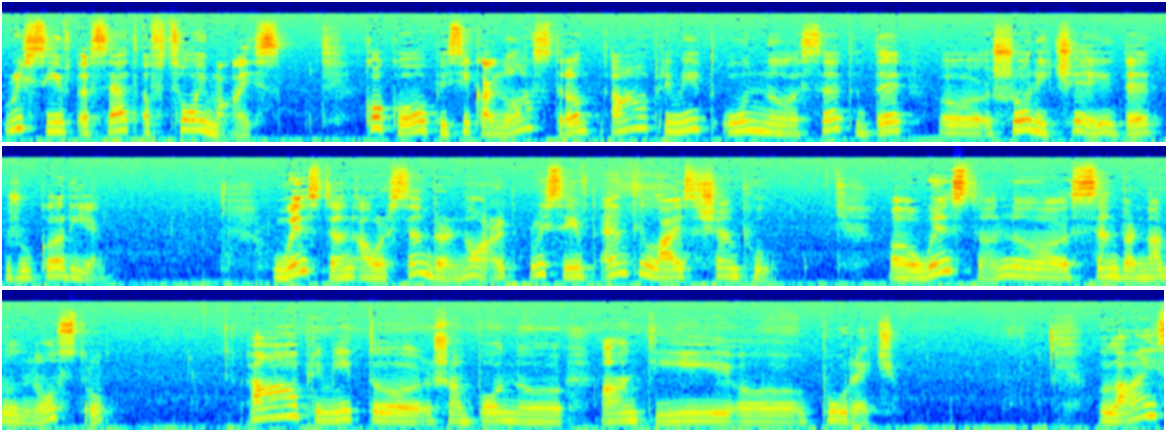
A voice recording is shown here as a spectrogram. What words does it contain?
received a set of toy mice. Coco, pisica noastră, a primit un uh, set de uh, șoricei de jucărie. Winston, our Saint Bernard, received anti-lice shampoo. Uh, Winston, uh, Saint Bernardul nostru, a primit uh, șampon uh, anti-pureci. Lice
